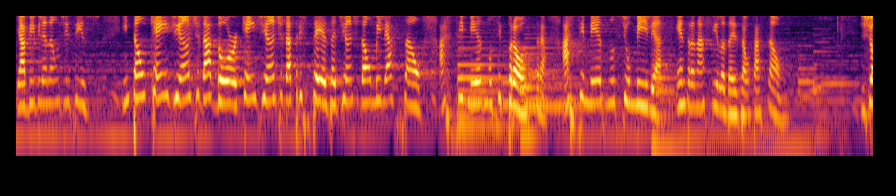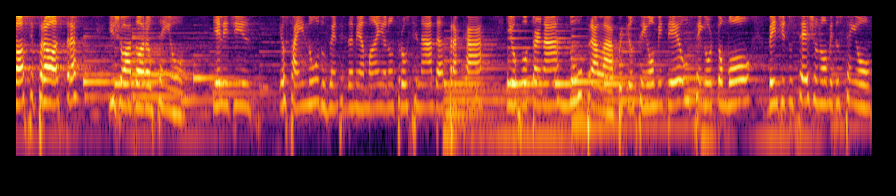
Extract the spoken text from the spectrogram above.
E a Bíblia não diz isso. Então, quem diante da dor, quem diante da tristeza, diante da humilhação, a si mesmo se prostra, a si mesmo se humilha, entra na fila da exaltação. Jó se prostra e Jó adora o Senhor. E ele diz: eu saí nu do ventre da minha mãe, eu não trouxe nada para cá e eu vou tornar nu para lá, porque o Senhor me deu, o Senhor tomou. Bendito seja o nome do Senhor.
